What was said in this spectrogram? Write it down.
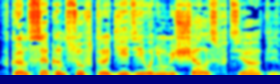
В конце концов, трагедия его не умещалась в театре,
